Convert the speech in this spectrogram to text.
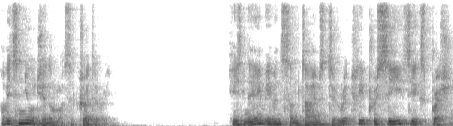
of its new General Secretary. His name even sometimes directly precedes the expression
